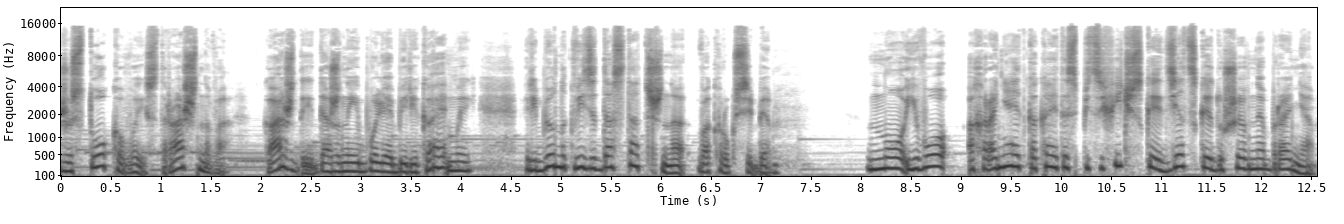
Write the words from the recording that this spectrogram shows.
Жестокого и страшного, каждый, даже наиболее оберегаемый, ребенок видит достаточно вокруг себя. Но его охраняет какая-то специфическая детская душевная броня.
